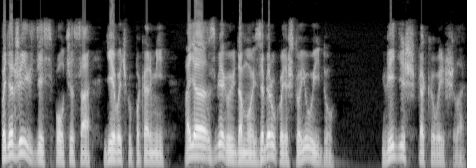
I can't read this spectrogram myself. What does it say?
Подержи их здесь полчаса, девочку покорми, а я сбегаю домой, заберу кое-что и уйду. Видишь, как вышло.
